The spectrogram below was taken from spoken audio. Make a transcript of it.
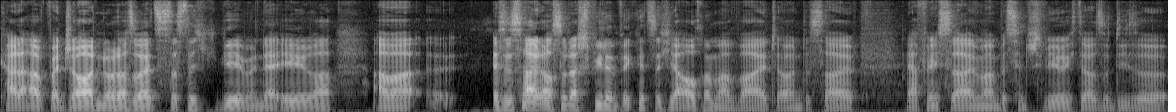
keine Ahnung, bei Jordan oder so hätte es das nicht gegeben in der Ära, aber äh, es ist halt auch so, das Spiel entwickelt sich ja auch immer weiter und deshalb, ja, finde ich es da immer ein bisschen schwierig, da so diese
